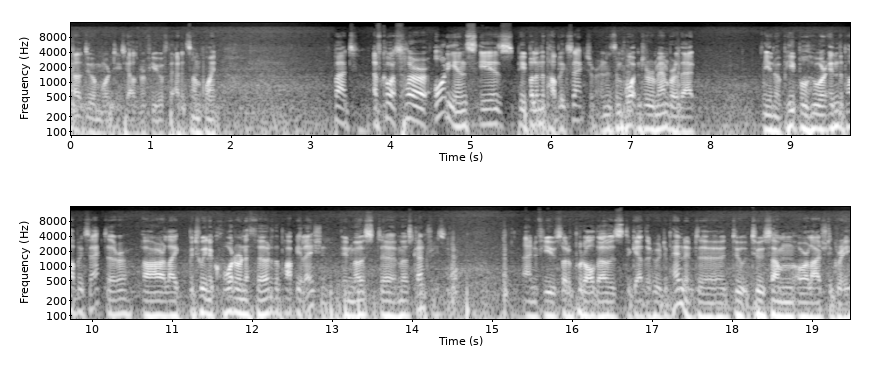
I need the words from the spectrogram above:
I'll do a more detailed review of that at some point. But of course, her audience is people in the public sector, and it's important to remember that you know people who are in the public sector are like between a quarter and a third of the population in most uh, most countries. And if you sort of put all those together who are dependent uh, to to some or a large degree,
